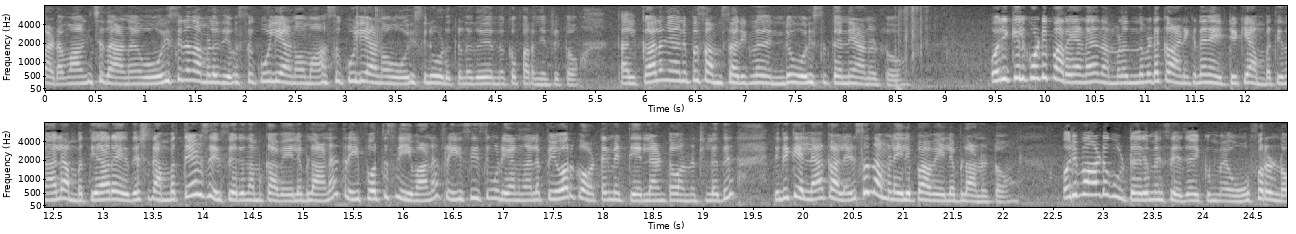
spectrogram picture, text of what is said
കടം വാങ്ങിച്ചതാണ്. വോയിസിന് നമ്മൾ ദിവസക്കൂലിയാണോ മാസക്കൂലിയാണോ വോയിസിന് കൊടുക്കുന്നത് എന്നൊക്കെ പറഞ്ഞിട്ടോ തൽക്കാലം ഞാനിപ്പോൾ സംസാരിക്കുന്നത് എന്റെ വോയിസ് തന്നെയാണ് കേട്ടോ ഒരിക്കൽ കൂടി പറയണേ നമ്മൾ ഇന്നിവിടെ കാണിക്കുന്ന നെറ്റൊക്കെ അമ്പത്തിനാല് അമ്പത്തിയാറ് ഏകദേശം അമ്പത്തേഴ് സൈസ് വരെ നമുക്ക് അവൈലബിൾ ആണ്. ത്രീ ഫോർത്ത് ആണ്. ഫ്രീ സൈസും കൂടിയാണ്. നല്ല പ്യുവർ കോട്ടൺ മെറ്റീരിയലാണ് കേട്ടോ വന്നിട്ടുള്ളത്. ഇതിന്റെയൊക്കെ എല്ലാ കളേഴ്സും നമ്മളതിലിപ്പോൾ അവൈലബിൾ ആണ് കേട്ടോ ഒരുപാട് കൂട്ടുകാർ മെസ്സേജ് അയക്കും ഓഫർ ഉണ്ടോ?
